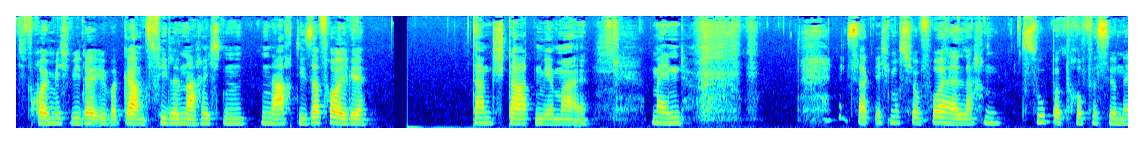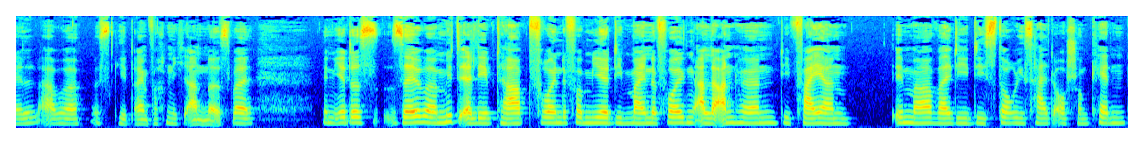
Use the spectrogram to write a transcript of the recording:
ich freue mich wieder über ganz viele Nachrichten nach dieser Folge. Dann starten wir mal. Mein, ich sag, ich muss schon vorher lachen, super professionell, aber es geht einfach nicht anders, weil wenn ihr das selber miterlebt habt, Freunde von mir, die meine Folgen alle anhören, die feiern immer, weil die die Stories halt auch schon kennen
